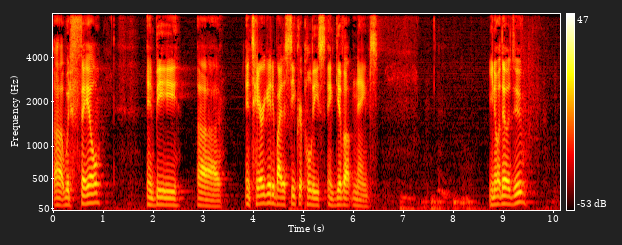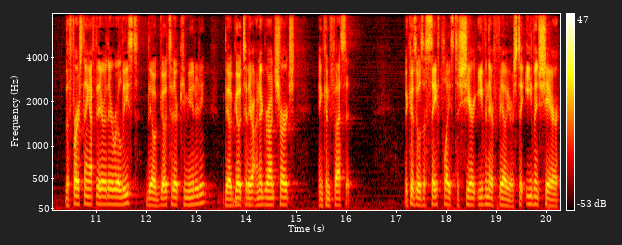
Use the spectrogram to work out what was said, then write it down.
uh, would fail and be uh, interrogated by the secret police and give up names. You know what they would do? The first thing after they're released, they'll go to their community, they'll go to their underground church and confess it. Because it was a safe place to share even their failures, to even share,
